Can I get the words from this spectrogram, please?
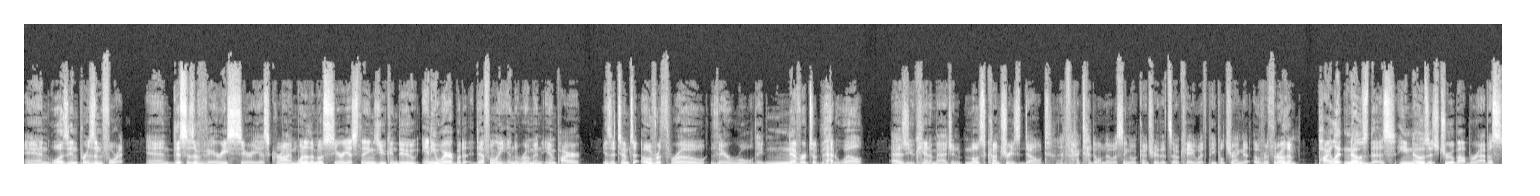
and was in prison for it. And this is a very serious crime. One of the most serious things you can do anywhere, but definitely in the Roman Empire, is attempt to overthrow their rule. They never took that well, as you can imagine. Most countries don't. In fact, I don't know a single country that's okay with people trying to overthrow them. Pilate knows this. He knows it's true about Barabbas.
